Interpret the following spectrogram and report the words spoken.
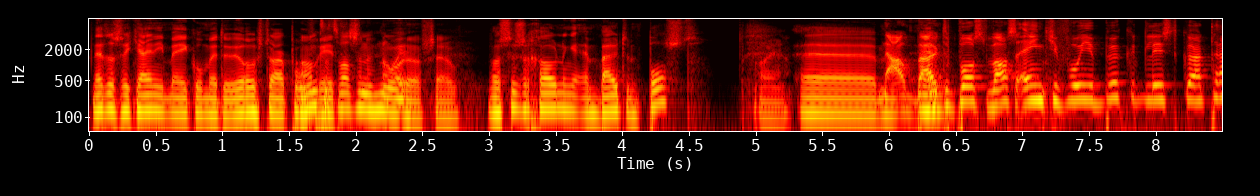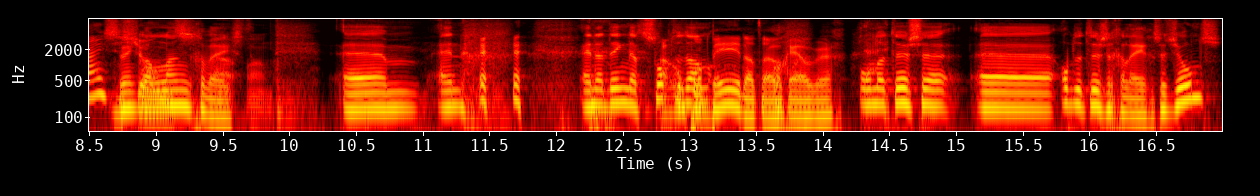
Net als dat jij niet mee kon met de Eurostar Want het was in het noorden of zo. was tussen Groningen en Buitenpost. Oh ja. Ehm, Nou, buitenpost was eentje voor je bucketlist qua treinstations. Ben ik al lang geweest. Nou, en, ehm, en, en dat ding dat stopte Waarom dan probeer je dat ook. Elger? ondertussen eh, op de tussengelegen stations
